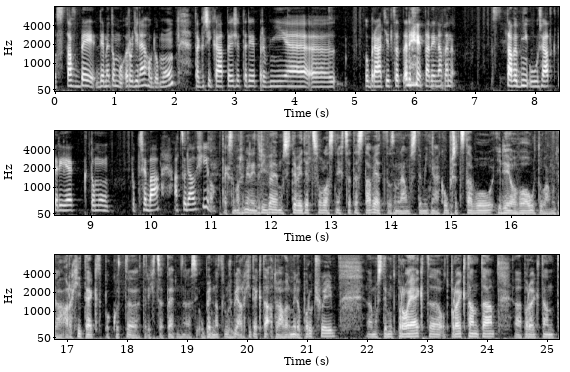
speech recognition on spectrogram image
stavby, dejme tomu, rodinného domu, tak říkáte, že tedy první je obrátit se tedy tady na ten stavební úřad, který je k tomu potřeba a co dalšího? Tak samozřejmě nejdříve musíte vědět, co vlastně chcete stavět. To znamená, musíte mít nějakou představu ideovou, tu vám udělá architekt, pokud eh, tedy chcete eh, si objednat služby architekta, a to já velmi doporučuji. Eh, musíte mít projekt od projektanta. Projektant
